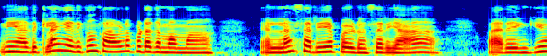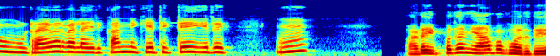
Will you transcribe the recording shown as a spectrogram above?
நீ அதுக்கெல்லாம் எதுக்கும் கவலைப்படாத மாமா. எல்லாம் சரியாக போயிடும் சரியா? வேற எங்கேயும் டிரைவர் வேலை இருக்கான்னு நீ கேட்டுக்கிட்டே இரு. ம்? அட இப்போ தான் ஞாபகம் வருது.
